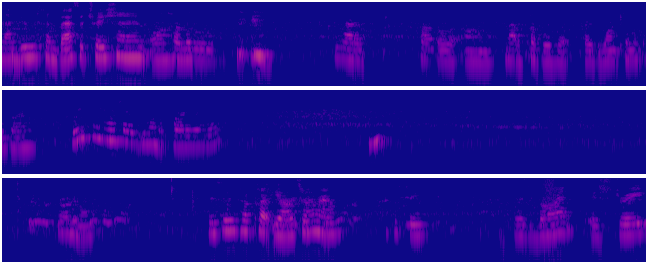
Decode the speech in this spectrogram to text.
And I do some vasitration on her little. she had a couple, um, not a couple, but like one chemical burn. What do you say you want your, you want a part of hair? Hmm? Anyway, this is her cut, y'all. Turn around. You can see. It's blunt. It's straight.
